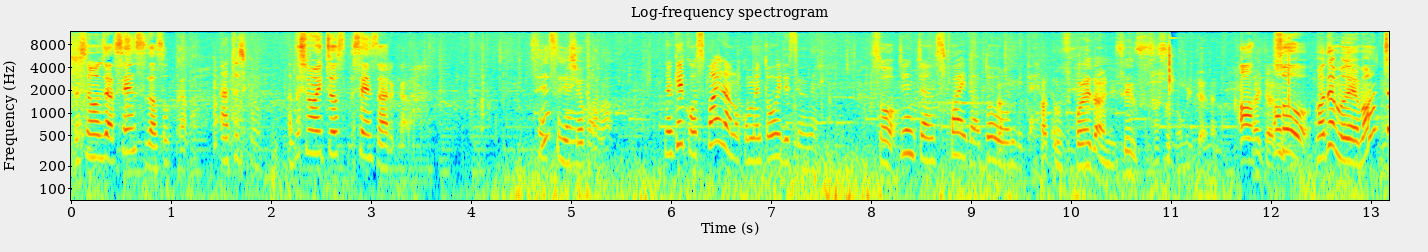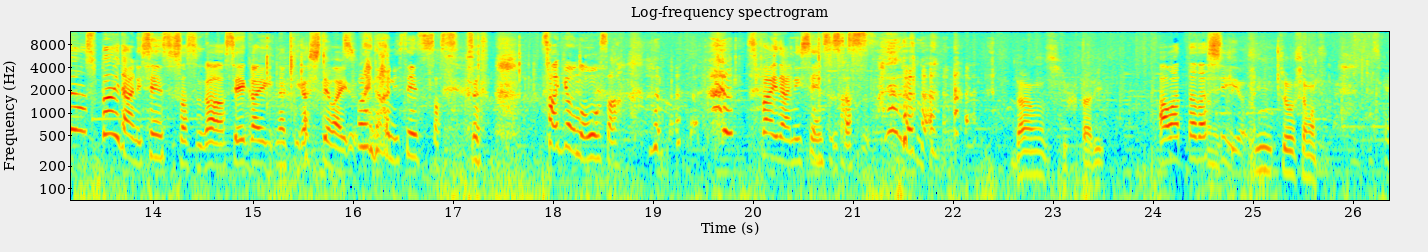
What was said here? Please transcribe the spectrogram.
私もじゃあセンス出そっかな。あ確か私も一応センスあるから。センスにしようかな。にでも結構スパイダーのコメント多いですよね。そう。純ちゃんスパイダーどう？みたいな。あとスパイダーにセンス刺すの？みたいな。あ書いてあるそう。まあでもねワンチャンスパイダーにセンス刺すが正解な気がしてはいる。スパイダーにセンスさす。作業の多さスパイダーにセンス刺す。男子2人。慌ったらしいよ。緊張してますね。確か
